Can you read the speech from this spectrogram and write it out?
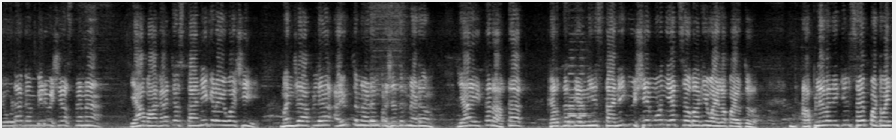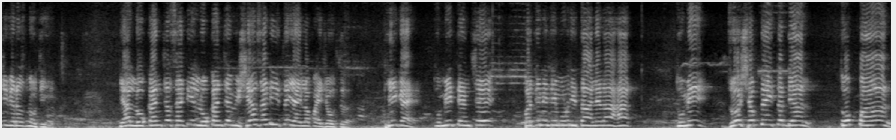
एवढा गंभीर विषय असताना या भागाच्या स्थानिक रहिवासी म्हणजे आपल्या आयुक्त मॅडम प्रशासक मॅडम या इथं राहतात. खर तर त्यांनी स्थानिक विषय म्हणून यात सहभागी व्हायला पाहिजे होतं. आपल्याला देखील साहेब पाठवायची गरज नव्हती. या लोकांच्यासाठी लोकांच्या विषयासाठी इथं यायला पाहिजे होतं. ठीक आहे तुम्ही त्यांचे प्रतिनिधी म्हणून इथं आलेला आहात. तुम्ही जो शब्द इथं द्याल तो पाळाल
